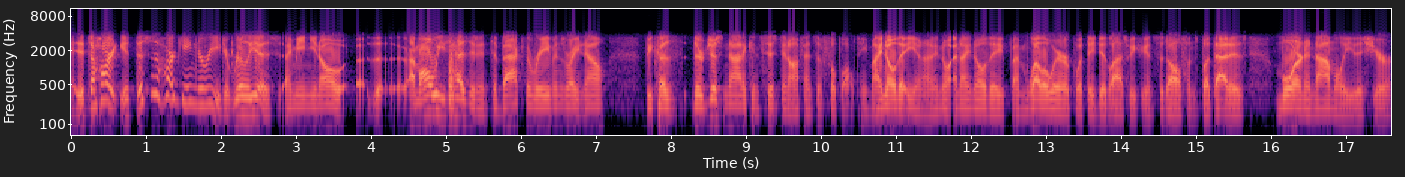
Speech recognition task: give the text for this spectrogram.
it's a hard. It, this is a hard game to read. It really is. I mean, you know, uh, the, I'm always hesitant to back the Ravens right now because they're just not a consistent offensive football team. I know that you know, I know, and I know they. I'm well aware of what they did last week against the Dolphins, but that is more an anomaly this year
